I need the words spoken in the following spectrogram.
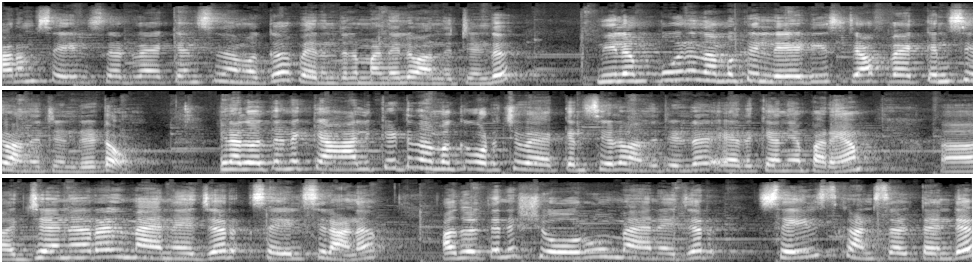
R M sales head vacancy നമുക്ക് പെരിന്തൽമണ്ണയിൽ വന്നിട്ടുണ്ട്. നിലമ്പൂർ നമുക്ക് ലേഡീസ് സ്റ്റാഫ് വേക്കൻസി വന്നിട്ടുണ്ട് കേട്ടോ പിന്നെ അതുപോലെ തന്നെ കാലിക്കറ്റ് നമുക്ക് കുറച്ച് വേക്കൻസികൾ വന്നിട്ടുണ്ട്. ഏതൊക്കെയാണെന്ന് ഞാൻ പറയാം. ജനറൽ മാനേജർ സെയിൽസിലാണ് അതുപോലെ തന്നെ ഷോറൂം മാനേജർ സെയിൽസ് കൺസൾട്ടന്റ്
